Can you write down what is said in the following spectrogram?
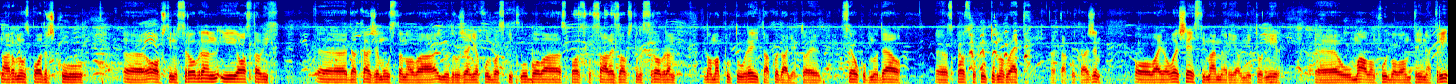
naravno uz podršku e, opštine Srobran i ostalih e, da kažem ustanova i udruženja futbolskih klubova, Sportskog saveza opštine Srobran, Doma kulture i tako dalje. To je sveukupno deo sportsko-kulturnog leta, da tako kažem. Ovaj, ovo je šesti memorialni turnir u malom futbolovom 3 na 3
